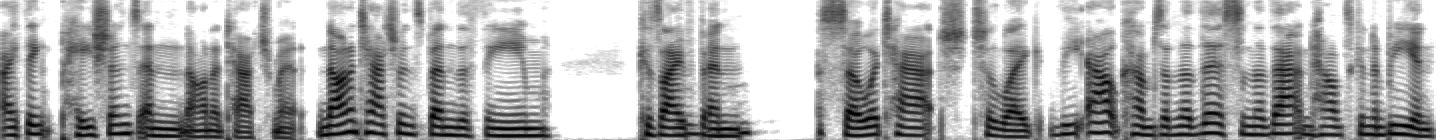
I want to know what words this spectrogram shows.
I think patience and non attachment. Non attachment's been the theme because I've been mm-hmm. So attached to like the outcomes and the this and the that and how it's going to be. And,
